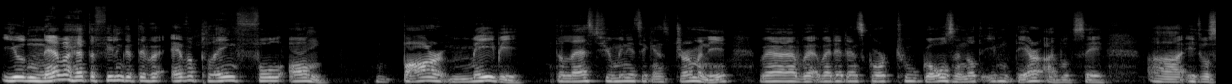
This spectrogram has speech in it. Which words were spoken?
you never had the feeling that they were ever playing full on, bar maybe the last few minutes against Germany, where, where, where they then scored two goals, and not even there, I would say. Uh, it was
